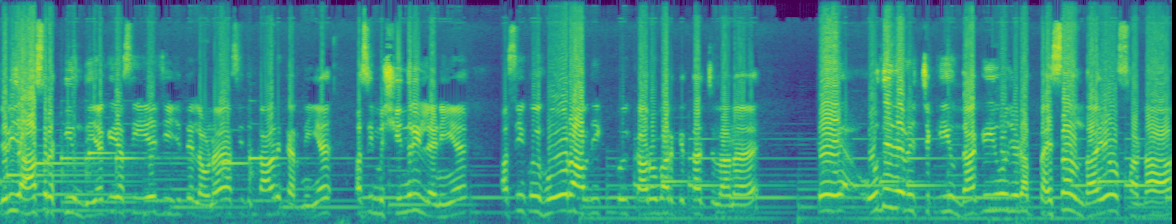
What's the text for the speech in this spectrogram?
ਜਿਹੜੀ ਆਸ ਰੱਖੀ ਹੁੰਦੀ ਹੈ ਕਿ ਅਸੀਂ ਇਹ ਚੀਜ਼ ਤੇ ਲਾਉਣਾ ਅਸੀਂ ਦੁਕਾਨ ਕਰਨੀ ਹੈ, ਅਸੀਂ ਮਸ਼ੀਨਰੀ ਲੈਣੀ ਹੈ, ਅਸੀਂ ਕੋਈ ਹੋਰ ਆਪਦੀ ਕੋਈ ਕਾਰੋਬਾਰ ਕਿੱਤਾ ਚਲਾਣਾ ਹੈ, ਤੇ ਉਹਦੇ ਦੇ ਵਿੱਚ ਕੀ ਹੁੰਦਾ ਕਿ ਉਹ ਜਿਹੜਾ ਪੈਸਾ ਹੁੰਦਾ ਹੈ, ਉਹ ਸਾਡਾ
